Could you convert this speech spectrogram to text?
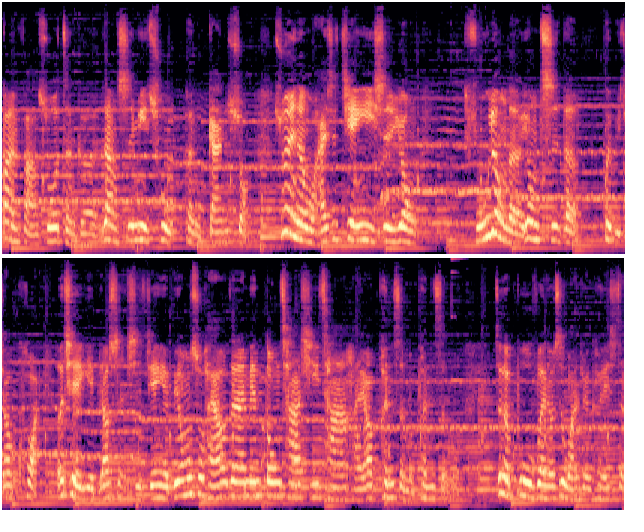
办法说整个让私密处很干爽，所以呢，我还是建议是用服用的，用吃的。会比较快，而且也比较省时间，也不用说还要在那边东擦西擦，还要喷什么喷什么，这个部分都是完全可以省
